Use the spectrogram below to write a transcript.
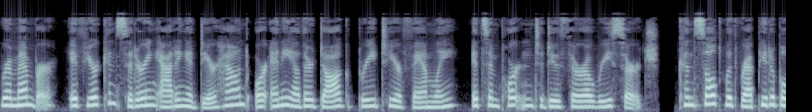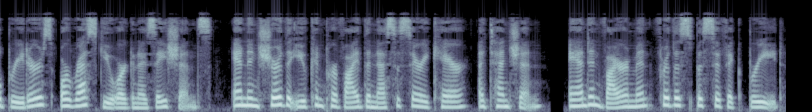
Remember, if you're considering adding a deerhound or any other dog breed to your family, it's important to do thorough research, consult with reputable breeders or rescue organizations, and ensure that you can provide the necessary care, attention, and environment for the specific breed.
